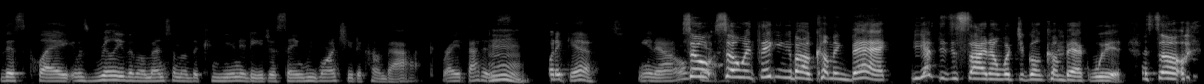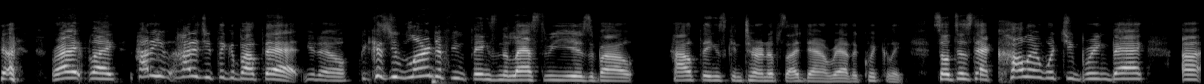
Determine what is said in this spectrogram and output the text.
this play. It was really the momentum of the community just saying, We want you to come back, right? That is mm. what a gift, you know? So, yeah. so in thinking about coming back, you have to decide on what you're going to come back with. So, right? Like, how do you how did you think about that? You know, because you've learned a few things in the last three years about how things can turn upside down rather quickly. So, does that color what you bring back? Uh,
